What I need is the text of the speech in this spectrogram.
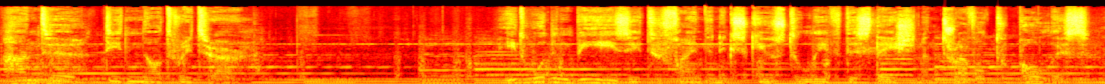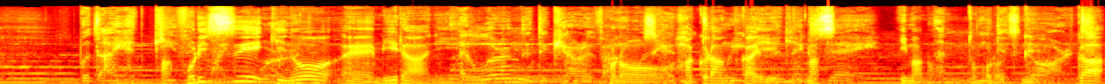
Hunter did not return. It wouldn't be easy to find an excuse to leave the station and travel to Polis. But I had あ given ポリス my 駅 word. の、えーミラーに I learned that the こ caravan の was heading 博 to 覧会 Riga the 駅、まあ next day 今の and ところですね needed guards. が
